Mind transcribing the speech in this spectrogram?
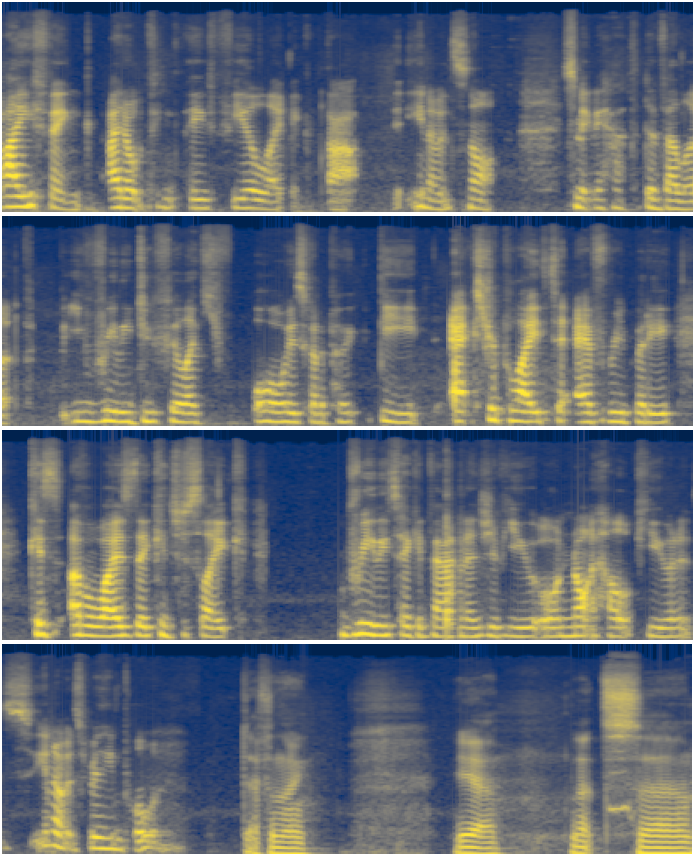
I, think I don't think they feel like that. You know, it's not something they have to develop, but you really do feel like you've always got to be extra polite to everybody, because otherwise they could just like really take advantage of you or not help you, and it's you know it's really important. Definitely. Yeah, that's uh,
